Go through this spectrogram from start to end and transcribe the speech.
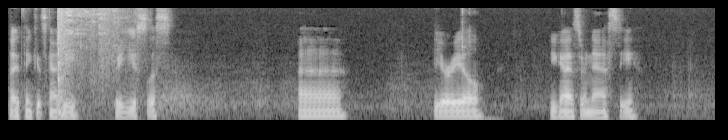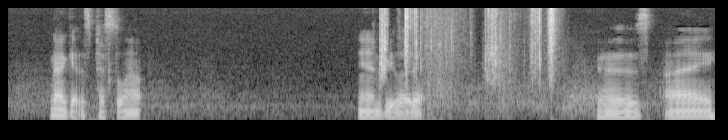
I think it's gonna be pretty useless. Uh, Uriel, you guys are nasty. I'm gonna get this pistol out and reload it. Because I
